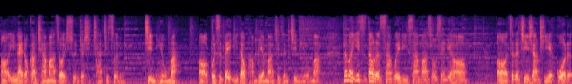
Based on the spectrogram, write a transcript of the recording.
哦，因来鹿港请妈祖的时阵就是请这尊进香嘛。哦，不是被移到旁边吗？这阵进牛嘛。那么一直到了三月二三妈祖生了哦，哦，这个进香期也过了，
